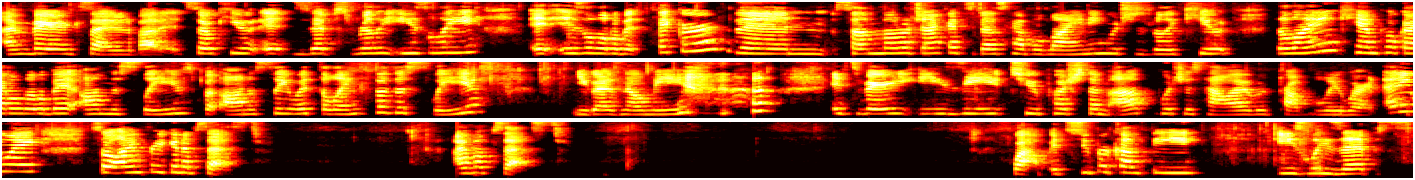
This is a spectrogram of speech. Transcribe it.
I'm very excited about it. It's so cute. It zips really easily. It is a little bit thicker than some moto jackets. It does have a lining, which is really cute. The lining can poke out a little bit on the sleeves, but honestly, with the length of the sleeves, you guys know me, it's very easy to push them up, which is how I would probably wear it anyway. So I'm freaking obsessed. I'm obsessed. Wow, it's super comfy, easily zips.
